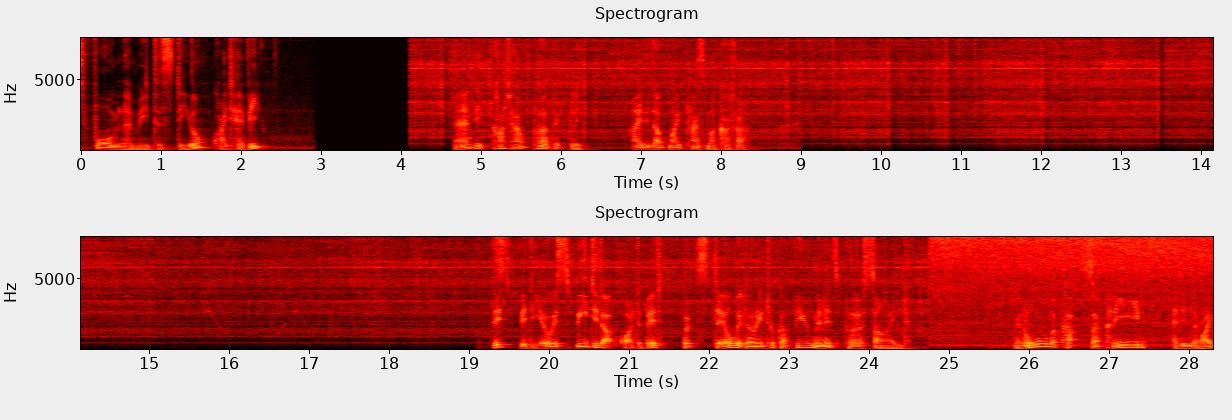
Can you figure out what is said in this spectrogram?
Is 4mm steel, quite heavy. And it cut out perfectly. I love my plasma cutter. This video is speeded up quite a bit, but still it only took a few minutes per side. And all the cuts are clean and in the right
